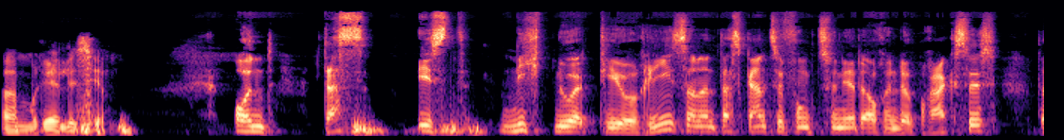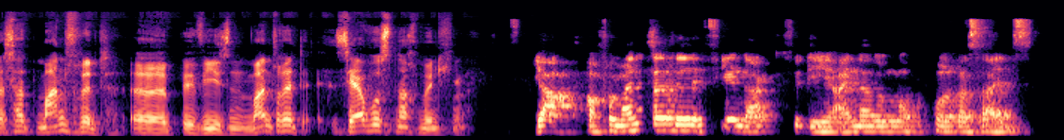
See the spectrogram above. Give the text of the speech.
ähm, realisieren. Und das ist nicht nur Theorie, sondern das Ganze funktioniert auch in der Praxis. Das hat Manfred äh, bewiesen. Manfred, Servus nach München. Ja, auch von meiner Seite vielen Dank für die Einladung eurerseits.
